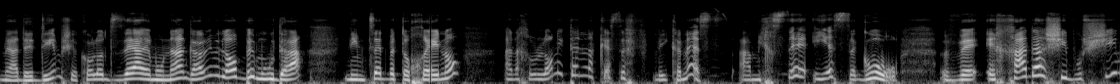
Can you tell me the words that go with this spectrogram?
מהדהדים, שכל עוד זה האמונה, גם אם לא במודע, נמצאת בתוכנו, אנחנו לא ניתן לכסף להיכנס. המכסה יהיה סגור. ואחד השיבושים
